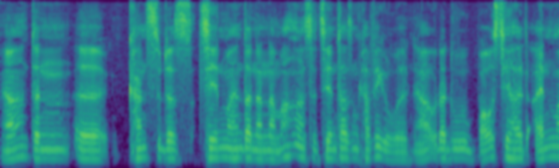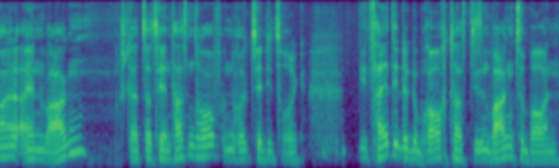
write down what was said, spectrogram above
ja, dann äh, kannst du das zehnmal hintereinander machen, hast du zehn Tassen Kaffee geholt, ja, oder du baust dir halt einmal einen Wagen, stellst da zehn Tassen drauf und holst dir die zurück. Die Zeit, die du gebraucht hast, diesen Wagen zu bauen,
